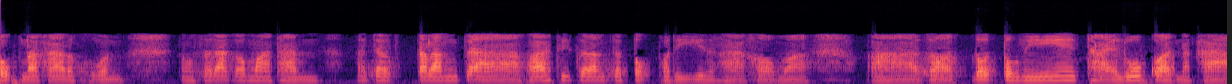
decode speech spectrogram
ตกนะคะทุกคนน้องสดาก็มาทันน่าจะกำลังจะพระอาทิตย์กำลังจะตกพอดีนะคะ เขามา อ่าจอดรถตรงนี้ถ่ายรูปก่อนนะคะ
